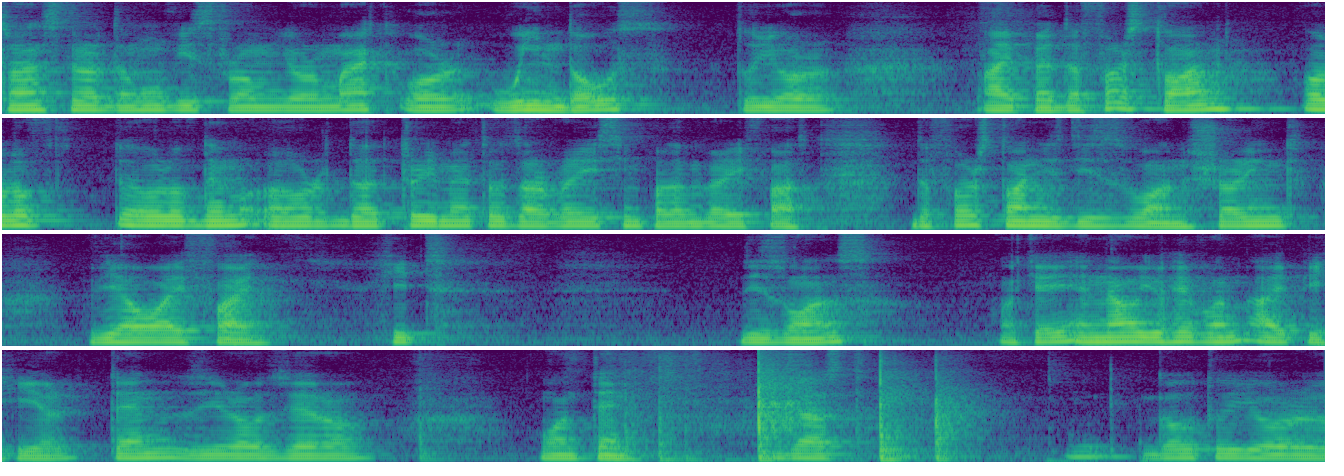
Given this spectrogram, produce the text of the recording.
transfer the movies from your Mac or Windows to your iPad. The first one all of all of them or the three methods are very simple and very fast. The first one is this one sharing via Wi-Fi. Hit these ones okay? And now you have an IP here 10.0.0.110 just go to your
